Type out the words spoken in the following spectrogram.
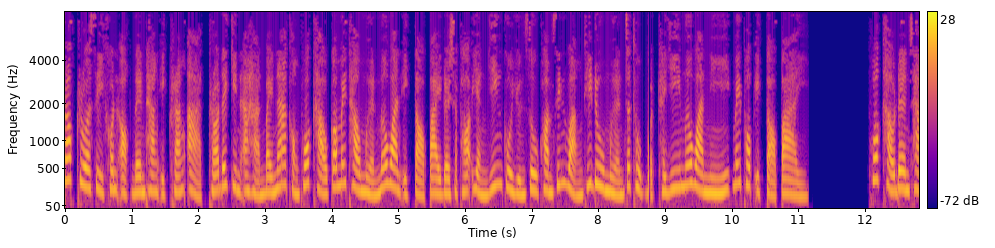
ครอบครัวสี่คนออกเดินทางอีกครั้งอาจ เพราะได้กินอาหารใบหน้าของพวกเขาก็ไม่เท่าเหมือนเมื่อวานอีกต่อไป โดยเฉพาะอย่างยิ่งกูหยุนซูความสิ้นหวังที่ดูเหมือนจะถูกบทขยี้เมื่อวานนี้ไม่พบอีกต่อไป พวกเขาเดินช้า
